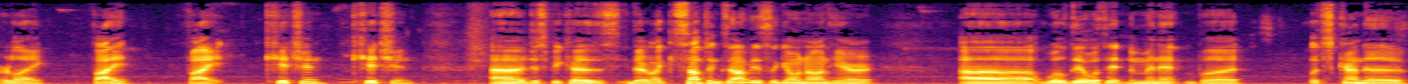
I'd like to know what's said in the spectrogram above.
are like, fight, fight, kitchen, kitchen. Uh, just because they're like, something's obviously going on here. Uh, we'll deal with it in a minute, but let's kind of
